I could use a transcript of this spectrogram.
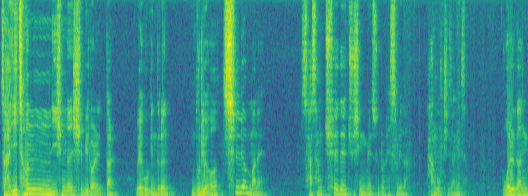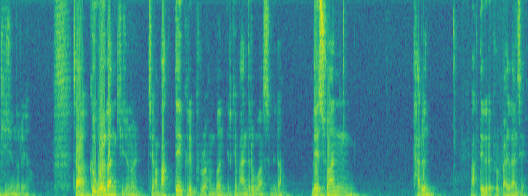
자, 2020년 11월 달 외국인들은 무려 7년 만에 사상 최대 주식 매수를 했습니다. 한국 시장에서. 월간 기준으로요. 자, 그 월간 기준을 제가 막대 그래프를 한번 이렇게 만들어 보았습니다. 매수한 달은 막대 그래프로 빨간색,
